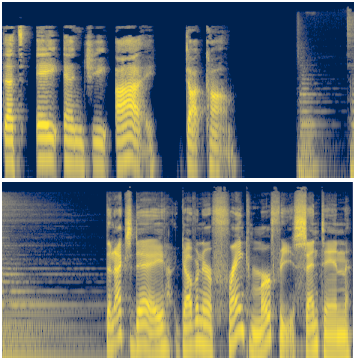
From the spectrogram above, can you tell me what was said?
That's A-N-G-I dot com. The next day, Governor Frank Murphy sent in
